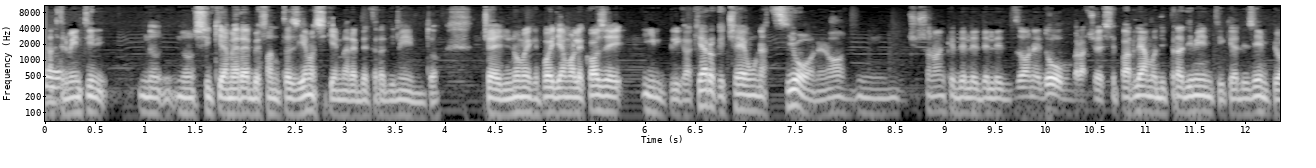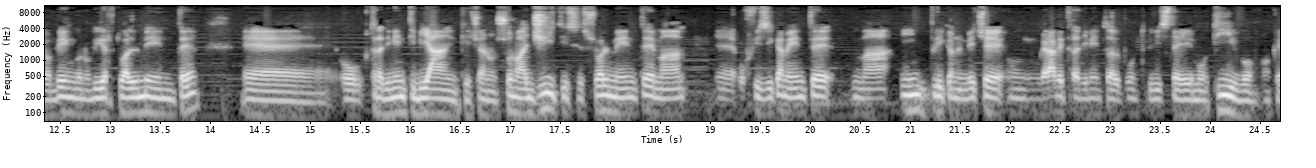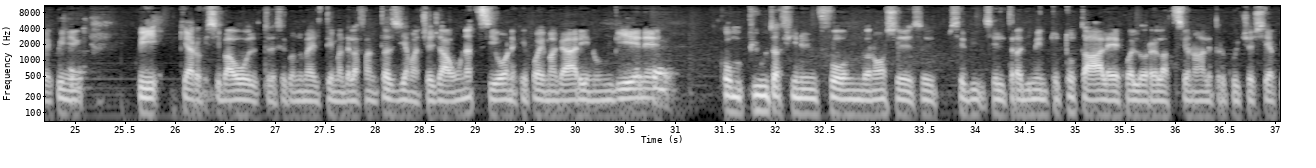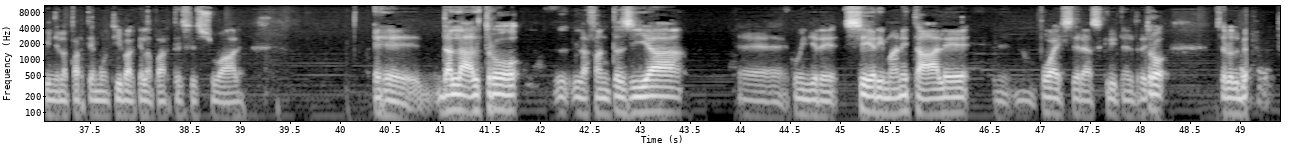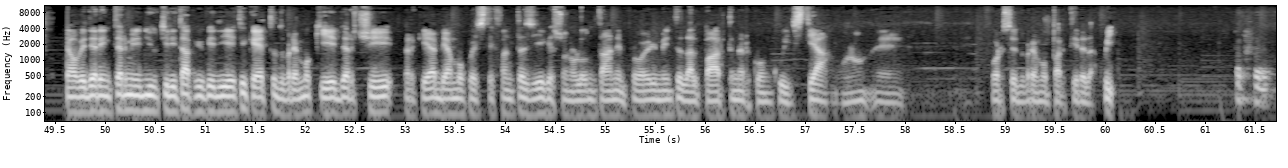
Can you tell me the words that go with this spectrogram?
altrimenti non, non, si chiamerebbe fantasia, ma si chiamerebbe tradimento. Cioè il nome che poi diamo alle cose implica. Chiaro che c'è un'azione, no? mm, ci sono anche delle, delle, zone d'ombra, cioè se parliamo di tradimenti che ad esempio avvengono virtualmente eh, o tradimenti bianchi, cioè non sono agiti sessualmente ma, eh, o fisicamente, ma implicano invece un grave tradimento dal punto di vista emotivo. Okay? Quindi qui chiaro che si va oltre, secondo me, il tema della fantasia, ma c'è già un'azione che poi magari non viene okay. compiuta fino in fondo, no? se, se, se, se, il tradimento totale è quello relazionale, per cui c'è sia quindi la parte emotiva che la parte sessuale. E, dall'altro la fantasia, eh, come dire, se rimane tale, eh, non può essere ascritta nel tradimento se lo dobbiamo vedere in termini di utilità più che di etichetta, dovremmo chiederci perché abbiamo queste fantasie che sono lontane probabilmente dal partner con cui stiamo, no? forse dovremmo partire da qui. Perfetto,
